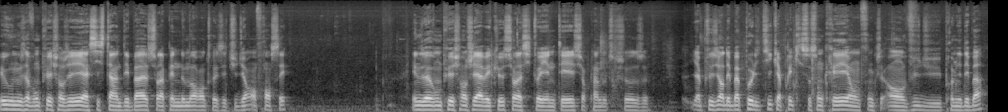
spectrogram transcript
et où nous avons pu échanger et assister à un débat sur la peine de mort entre les étudiants en français. Et nous avons pu échanger avec eux sur la citoyenneté, sur plein d'autres choses. Il y a plusieurs débats politiques après qui se sont créés en, en vue du premier débat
